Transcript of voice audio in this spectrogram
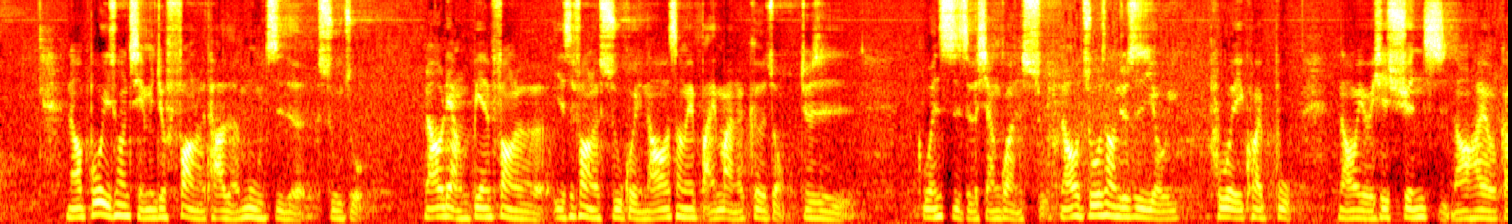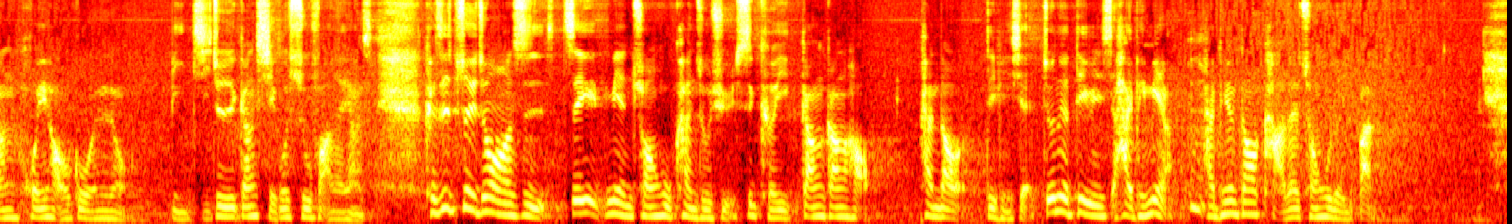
然后玻璃窗前面就放了他的木质的书桌，然后两边放了也是放了书柜，然后上面摆满了各种就是文史哲相关的书，然后桌上就是有一铺了一块布。然后有一些宣纸，然后还有刚挥毫过的那种笔记，就是刚写过书法那样子。可是最重要的是，这一面窗户看出去是可以刚刚好看到地平线，就那个地平线海平面啊，海平面刚好卡在窗户的一半。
